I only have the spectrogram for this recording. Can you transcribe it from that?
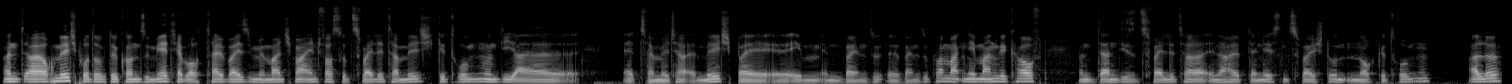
Und äh, auch Milchprodukte konsumiert. Ich habe auch teilweise mir manchmal einfach so zwei Liter Milch getrunken und die äh, äh, zwei Liter Milch bei äh, eben in, beim, äh, beim Supermarkt nebenan gekauft und dann diese zwei Liter innerhalb der nächsten zwei Stunden noch getrunken. Alle.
